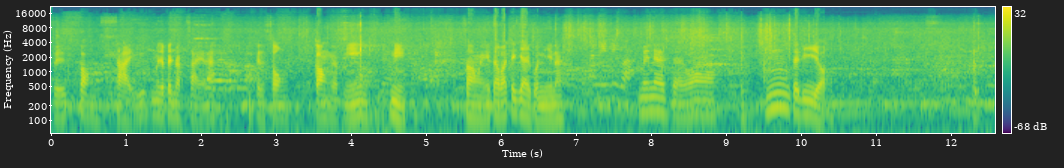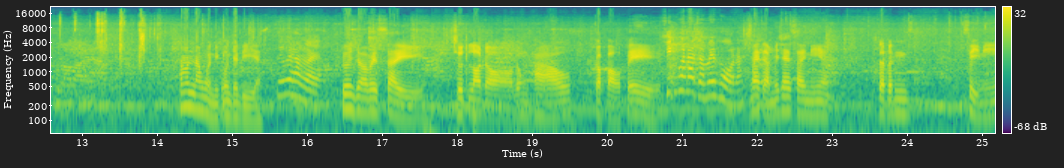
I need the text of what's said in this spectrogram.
ซื้อกล่องใส มันจะเป็นแบบใสนะ เป็นทรงกล่องแบบนี้ นี่ซองอย่างนี้แต่ว่าจะใหญ่กว่านี้นะ อันนี้ดีกว่า ไม่แน่ใจว่า อืมจะดีเหรอ ถ้ามันดำกว่านี้คงจะดีอะซื้อไปทำอะไรอะ พื่อนจะเอาไปใส่ชุดรอดอรองเท้ากระเป๋าเป้คิดว่าน่าจะไม่พอนะแม่แต่ไม่ใช่ไซส์นี้อะแต่เป็นสีนี้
